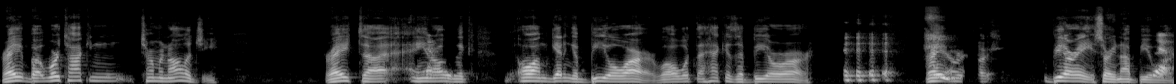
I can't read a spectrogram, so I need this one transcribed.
Right. But we're talking terminology right? Uh, and, you yeah. know, like, oh, I'm getting a BOR. Well, what the heck is a BOR? right? Or, or, BRA, sorry, not BOR. Yeah.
